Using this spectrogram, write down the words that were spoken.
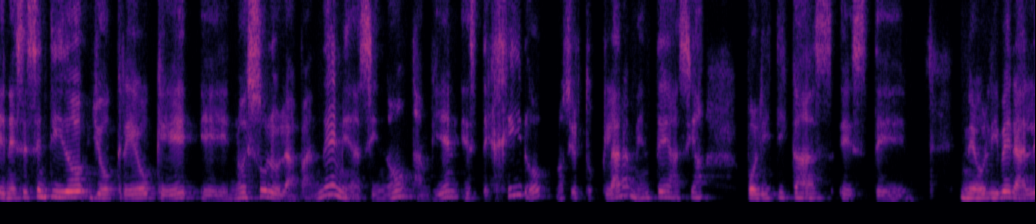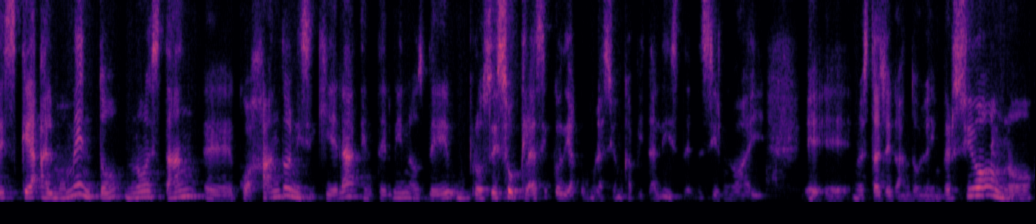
En ese sentido, yo creo que eh, no es solo la pandemia, sino también este giro, ¿no es cierto?, claramente hacia políticas este, neoliberales que al momento no están eh, cuajando ni siquiera en términos de un proceso clásico de acumulación capitalista, es decir, no hay, eh, no está llegando la inversión, no,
